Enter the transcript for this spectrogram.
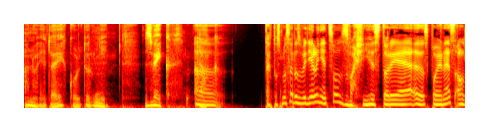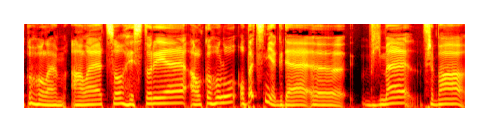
ano, je to jejich kulturní zvyk. Tak. Uh, tak to jsme se dozvěděli něco z vaší historie eh, spojené s alkoholem, ale co historie alkoholu obecně, kde uh, víme třeba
